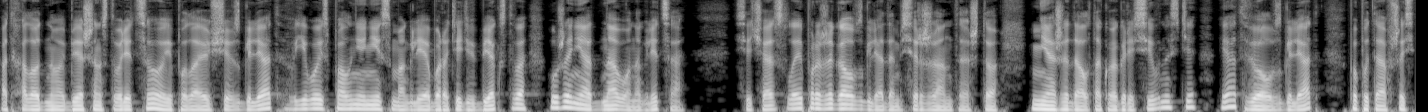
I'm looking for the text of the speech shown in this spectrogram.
от холодного бешенства лицо и пылающий взгляд в его исполнении смогли обратить в бегство уже ни одного наглеца. Сейчас Лэй прожигал взглядом сержанта, что не ожидал такой агрессивности, и отвел взгляд, попытавшись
